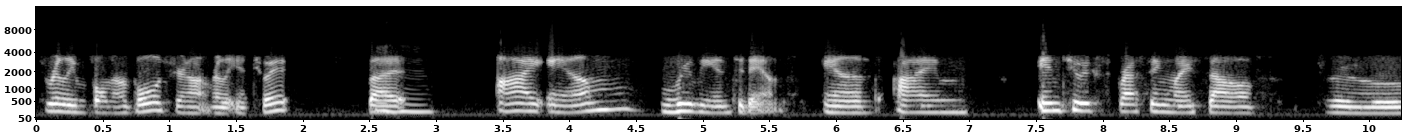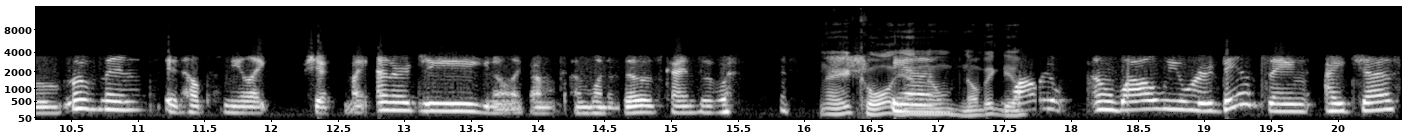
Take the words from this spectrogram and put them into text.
it's really vulnerable if you're not really into it. But mhm. I am really into dance and I'm into expressing myself through movement. It helps me like shift my energy, you know, like I'm I'm one of those kinds of No, you're cool. Yeah, no, no big deal. while we and while we were dancing, I just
